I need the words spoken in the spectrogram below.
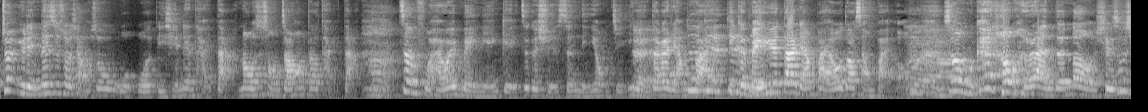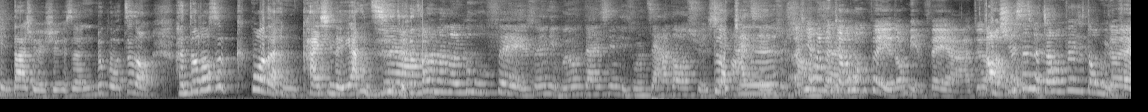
就有点类似说，假如说我我以前念台大，那我是从彰化到台大，嗯，政府还会每年给这个学生零用金，一年大概两百，一个每月大概两百欧到三百欧。对，所以我们看到荷兰的那种学术型大学的学生，如果这种很多都是过得很开心的样子，对啊，他们的路费，所以你不用担心你从家到学校花钱去上，而且他们交通费也都免费啊，就哦，学生的交通费是都免费，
